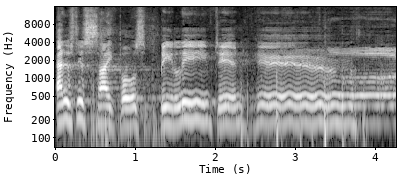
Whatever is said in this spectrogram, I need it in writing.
and his disciples believed in him.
